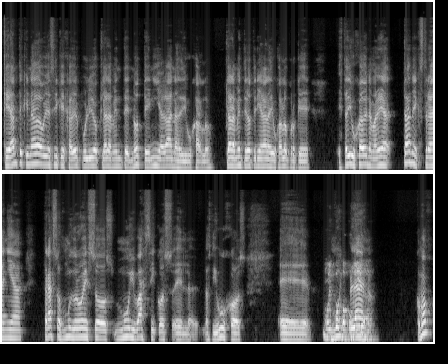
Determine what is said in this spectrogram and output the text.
Que antes que nada voy a decir que Javier Pulido claramente no tenía ganas de dibujarlo. Claramente no tenía ganas de dibujarlo porque está dibujado de una manera tan extraña, trazos muy gruesos, muy básicos los dibujos. eh, Muy muy poco plano. pulido. ¿Cómo?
